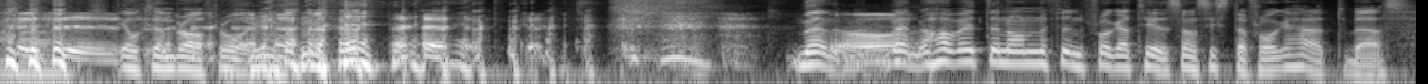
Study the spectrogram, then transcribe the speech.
precis. Det är också en bra fråga. men, Ja. men har vi inte någon fin fråga till som sista fråga här Tobias?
